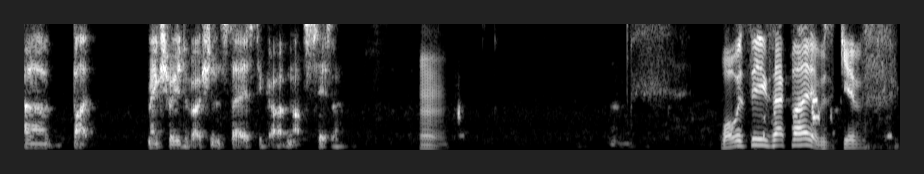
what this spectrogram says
Uh, but make sure your devotion stays to God, not to Caesar. Hmm. What was the exact line? It was give.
